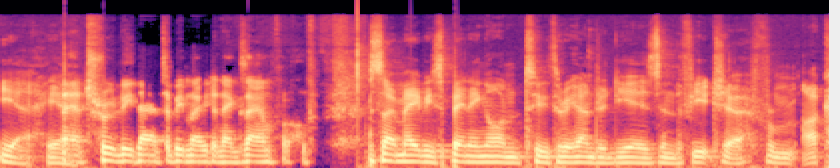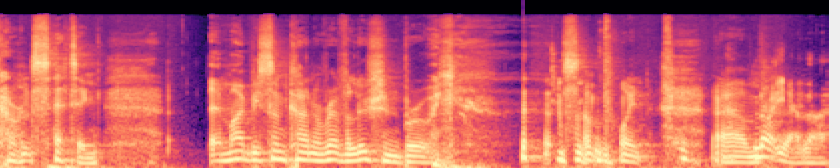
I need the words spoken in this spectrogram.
Yeah, yeah. They're truly there to be made an example of. So maybe spinning on two, three hundred years in the future from our current setting, there might be some kind of revolution brewing. at some point. Um, not yet, though.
